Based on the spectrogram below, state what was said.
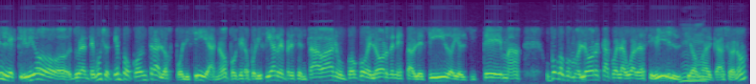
él escribió durante mucho tiempo contra los policías, ¿no? Porque los policías representaban un poco el orden establecido y el sistema, un poco como Lorca con la Guardia Civil, si vamos al caso, ¿no?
